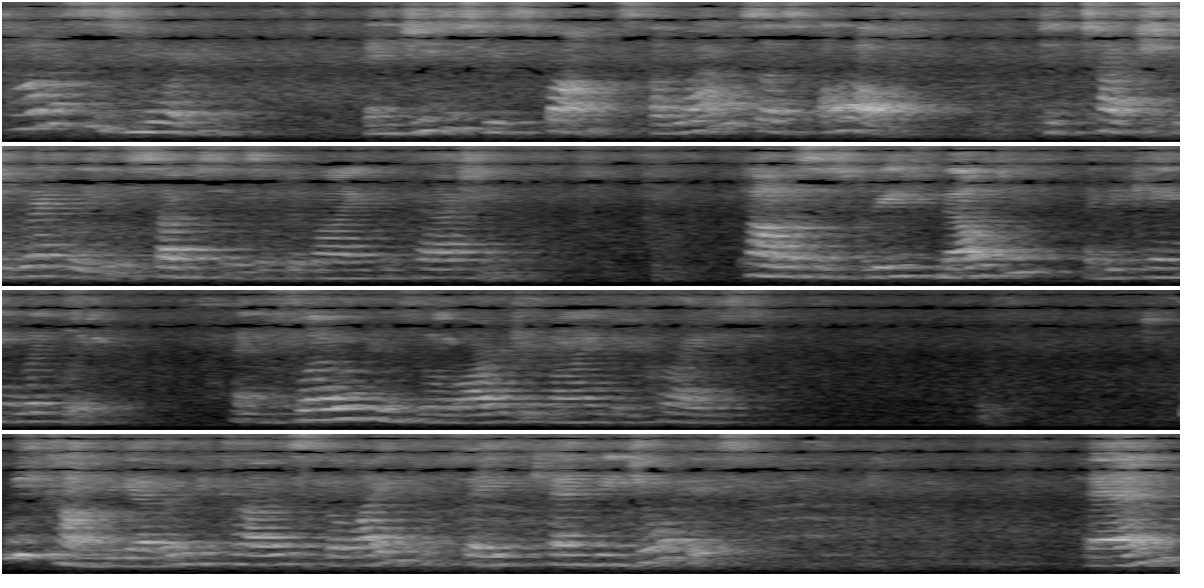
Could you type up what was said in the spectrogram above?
Thomas's mourning and Jesus' response allows us all to touch directly the substance of divine compassion. Thomas's grief melted and became liquid and flowed into the larger mind of Christ. We come together because the life of faith can be joyous and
